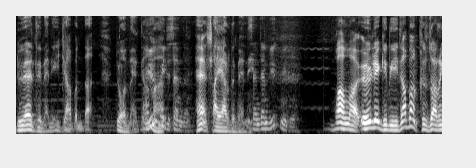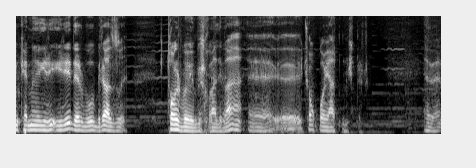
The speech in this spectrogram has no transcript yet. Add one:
Düverdi beni icabında. Dövmedi Büyük ama müydü senden? he, sayardı beni. Senden büyük müydü? Vallahi öyle gibiydi ama kızların kemiği iri, iridir bu biraz tor boyumuş galiba. Ee, e, çok boyatmıştır. Evet.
